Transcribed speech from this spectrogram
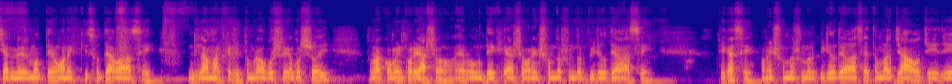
চ্যানেলের মধ্যে অনেক কিছু দেওয়া আছে নীলা মার্কেটে। তোমরা অবশ্যই অবশ্যই তোমরা কমেন্ট করে আসো এবং দেখে আসো, অনেক সুন্দর সুন্দর ভিডিও দেওয়া আছে। ঠিক আছে? অনেক সুন্দর সুন্দর ভিডিও দেওয়া আছে, তোমরা যাও, যে যে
